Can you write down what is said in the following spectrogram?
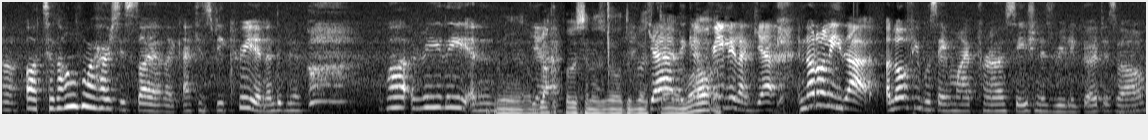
oh, oh, oh, tagang style. Like I can speak Korean, and they'd be like, oh, "What really?" And Yeah, a yeah. black person as well. Like, Yeah, they damn, get really like yeah. And not only that, a lot of people say my pronunciation is really good as well,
